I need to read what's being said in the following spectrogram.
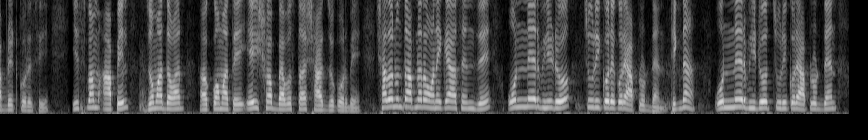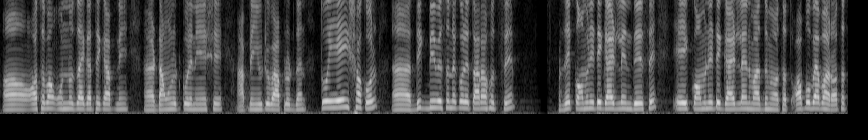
আপডেট করেছি। স্পাম আপিল জমা দেওয়ার কমাতে এই সব ব্যবস্থা সাহায্য করবে। সাধারণত আপনারা অনেকে আছেন যে অন্যের ভিডিও চুরি করে করে আপলোড দেন, ঠিক না? অন্যের ভিডিও চুরি করে আপলোড দেন অথবা অন্য জায়গা থেকে আপনি ডাউনলোড করে নিয়ে এসে আপনি ইউটিউবে আপলোড দেন। তো এই সকল দিক বিবেচনা করে তারা হচ্ছে যে কমিউনিটি গাইডলাইন দিয়েছে, এই কমিউনিটি গাইডলাইন মাধ্যমে অর্থাৎ অপব্যবহার, অর্থাৎ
